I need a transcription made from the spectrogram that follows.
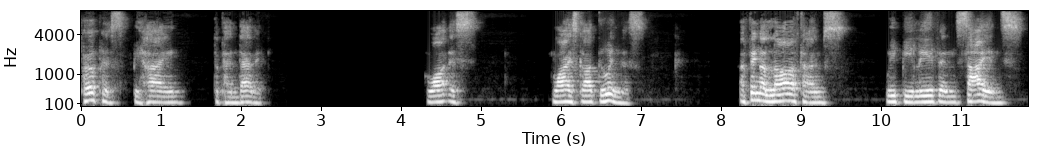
purpose behind the pandemic. What is, why is God doing this? I think a lot of times we believe in science,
